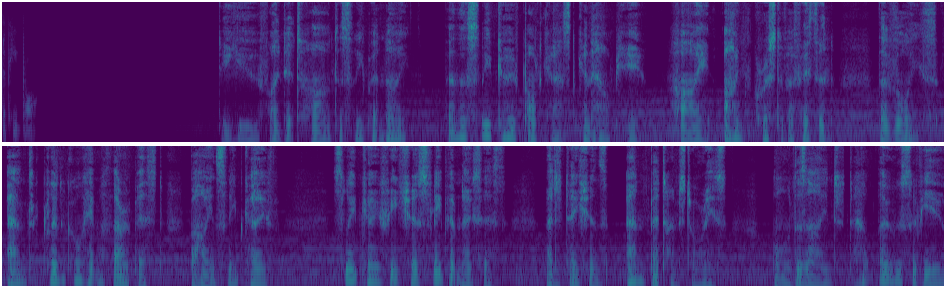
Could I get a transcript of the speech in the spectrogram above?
the people. Do you find it hard to sleep at night? Then the Sleep Cove podcast can help you. Hi, I'm Christopher Fitton, the voice and clinical hypnotherapist behind Sleep Cove. Sleep Cove features sleep hypnosis, meditations, and bedtime stories, all designed to help those of you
